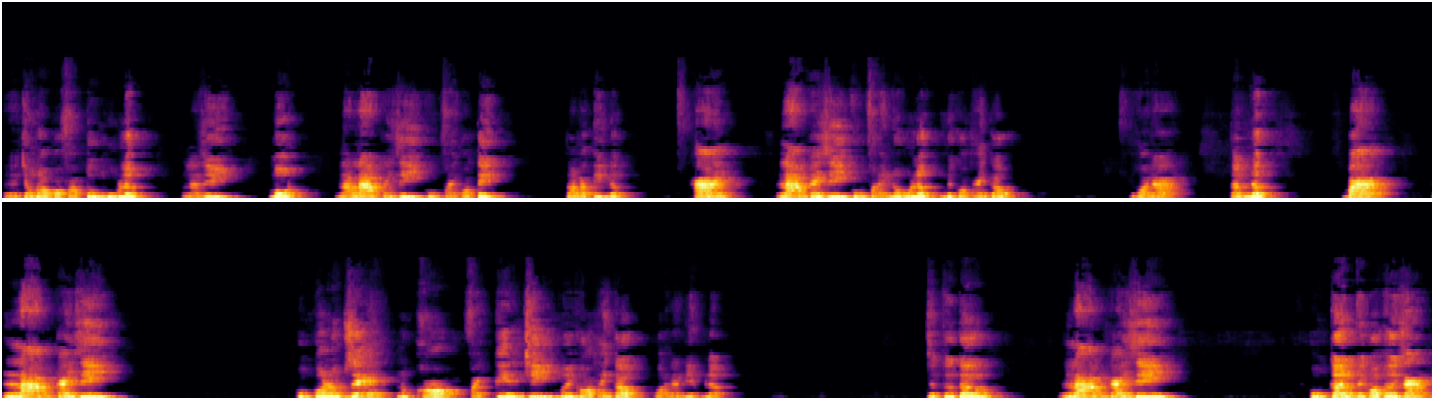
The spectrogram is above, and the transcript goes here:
Ờ, trong đó có pháp tu ngũ lực là gì? Một là làm cái gì cũng phải có tên, đó là tín lực. Hai làm cái gì cũng phải nỗ lực mới có thành công. Gọi là tấn lực. Ba, làm cái gì cũng có lúc dễ, lúc khó, phải kiên trì mới có thành công, gọi là niệm lực. Lực thứ tư, làm cái gì cũng cần phải có thời gian.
